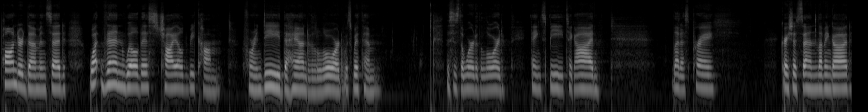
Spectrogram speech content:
pondered them, and said, What then will this child become? For indeed the hand of the Lord was with him. This is the word of the Lord. Thanks be to God. Let us pray. Gracious and loving God,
